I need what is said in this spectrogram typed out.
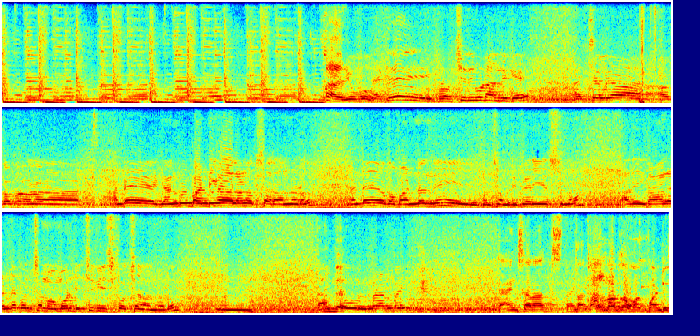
అయితే ఇప్పుడు వచ్చేది కూడా అందుకే. యాక్చువల్గా ఒక అంటే గంగు బండి కావాలని ఒకసారి అన్నాడు. అంటే ఒక బండి ఉంది కొంచెం రిపేర్ చేస్తున్నా. అది కావాలంటే కొంచెం అమౌంట్ ఇచ్చి తీసుకొచ్చాను అన్నాడు. అంతే. ఇమ్రాన్ భాయ్ థ్యాంక్స్ అన్న మాకు బండి!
